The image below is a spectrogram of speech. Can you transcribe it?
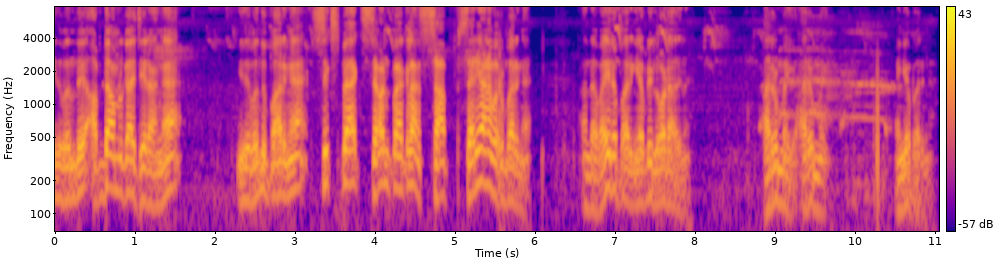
இது வந்து அப்டாமலுக்காக செய்கிறாங்க இது வந்து பாருங்கள் சிக்ஸ் பேக் செவன் பேக்லாம் சாப் சரியான வரும் பாருங்கள் அந்த வயிறை பாருங்கள் எப்படி லோடாதுன்னு அருமை அருமை. அங்கே பாருங்கள்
